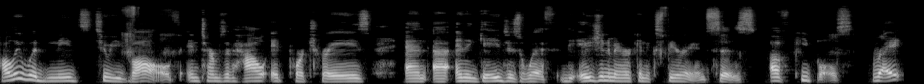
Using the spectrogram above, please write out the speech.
Hollywood needs to evolve in terms of how it portrays and uh, and engages with the Asian American experiences of peoples, right?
